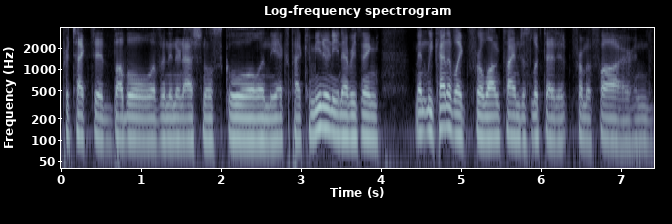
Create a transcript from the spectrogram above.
protected bubble of an international school and the expat community and everything meant we kind of like for a long time just looked at it from afar and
